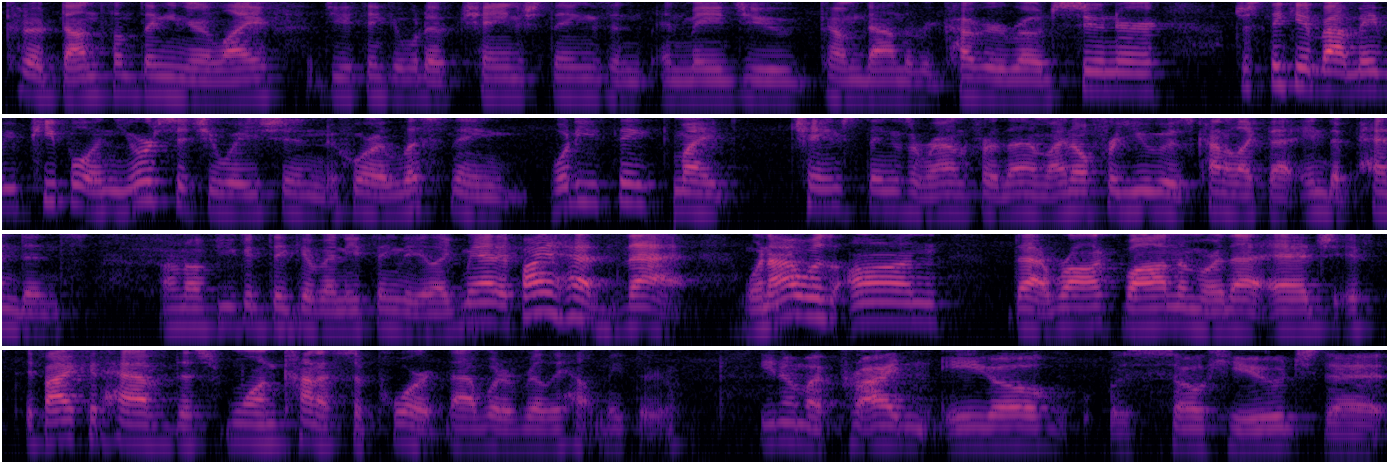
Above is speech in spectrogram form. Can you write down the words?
could have done something in your life. Do you think it would have changed things and, and made you come down the recovery road sooner? Just thinking about maybe people in your situation who are listening. What do you think might change things around for them? I know for you is kind of like that independence. I don't know if you can think of anything that you're like, man, if I had that when I was on that rock bottom or that edge, if if I could have this one kind of support, that would have really helped me through. You know, my pride and ego was so huge that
